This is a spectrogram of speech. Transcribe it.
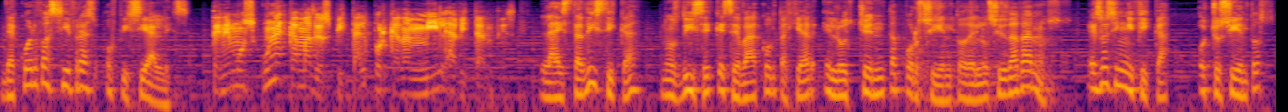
de acuerdo a cifras oficiales, tenemos una cama de hospital por cada mil habitantes. La estadística nos dice que se va a contagiar el 80% de los ciudadanos. Eso significa 800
